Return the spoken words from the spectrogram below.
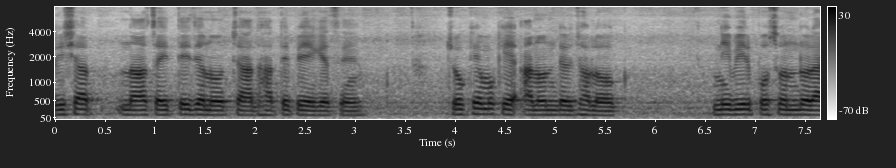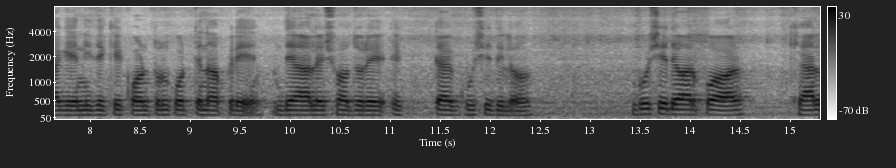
রিশাদ না চাইতেই যেন চাঁদ হাতে পেয়ে গেছে। চোখে মুখে আনন্দের ঝলক। নিবিড় প্রচণ্ড রাগে নিজেকে কন্ট্রোল করতে না পেরে দেয়ালে সজোরে একটা ঘুষি দিল। ঘুষি দেওয়ার পর খেয়াল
